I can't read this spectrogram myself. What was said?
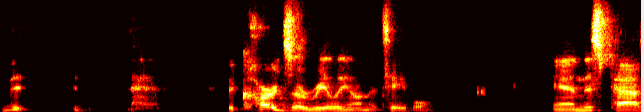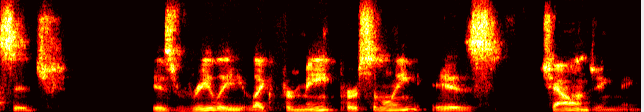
the, the cards are really on the table. And this passage is really, like for me personally, is challenging me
